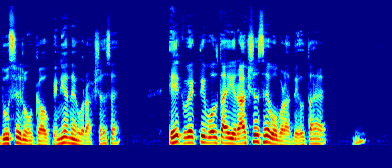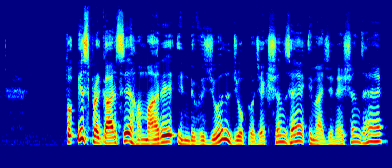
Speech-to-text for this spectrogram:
दूसरे लोगों का ओपिनियन है, वो राक्षस है। एक व्यक्ति बोलता है, ये राक्षस है, वो बड़ा देवता है। तो इस प्रकार से हमारे इंडिविजुअल जो प्रोजेक्शंस हैं इमेजिनेशंस हैं,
